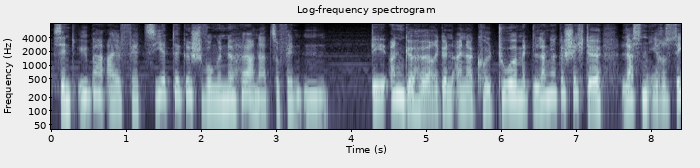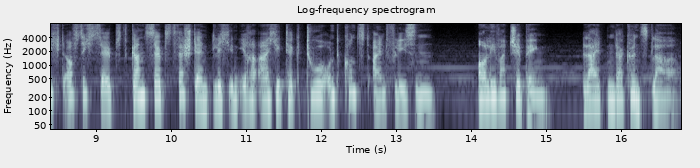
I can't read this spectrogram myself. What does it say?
sind überall verzierte, geschwungene Hörner zu finden. Die Angehörigen einer Kultur mit langer Geschichte lassen ihre Sicht auf sich selbst ganz selbstverständlich in ihre Architektur und Kunst einfließen. Oliver Chipping, leitender Künstler.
